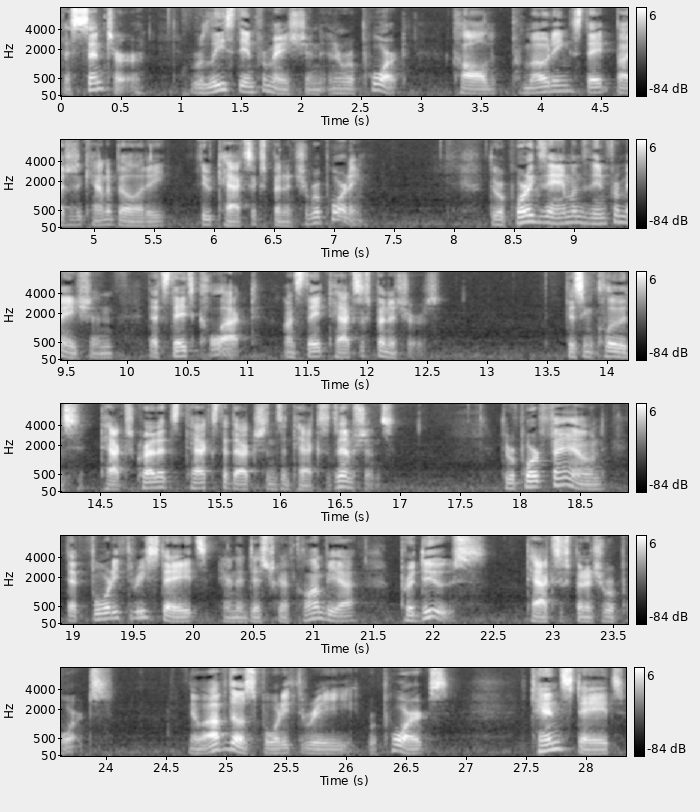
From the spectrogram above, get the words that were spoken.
The center released the information in a report called Promoting State Budget Accountability through tax expenditure reporting. The report examines the information that states collect on state tax expenditures. This includes tax credits, tax deductions, and tax exemptions. The report found that 43 states and the District of Columbia produce tax expenditure reports. Now, of those 43 reports, 10 states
